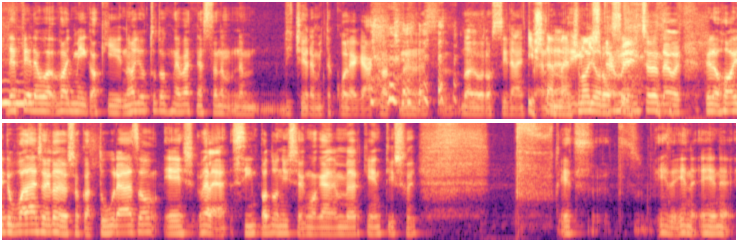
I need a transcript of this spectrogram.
De például, vagy még aki nagyon tudok nevetni, aztán nem, nem dicsérem itt a kollégákat, mert ez nagyon rossz irány. Isten ments, nagyon Isten rossz. Ments, de hogy például Hajdú Balázs, hogy nagyon sokat túrázom, és vele színpadon is, meg magánemberként is, hogy pff, én, én, én, én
